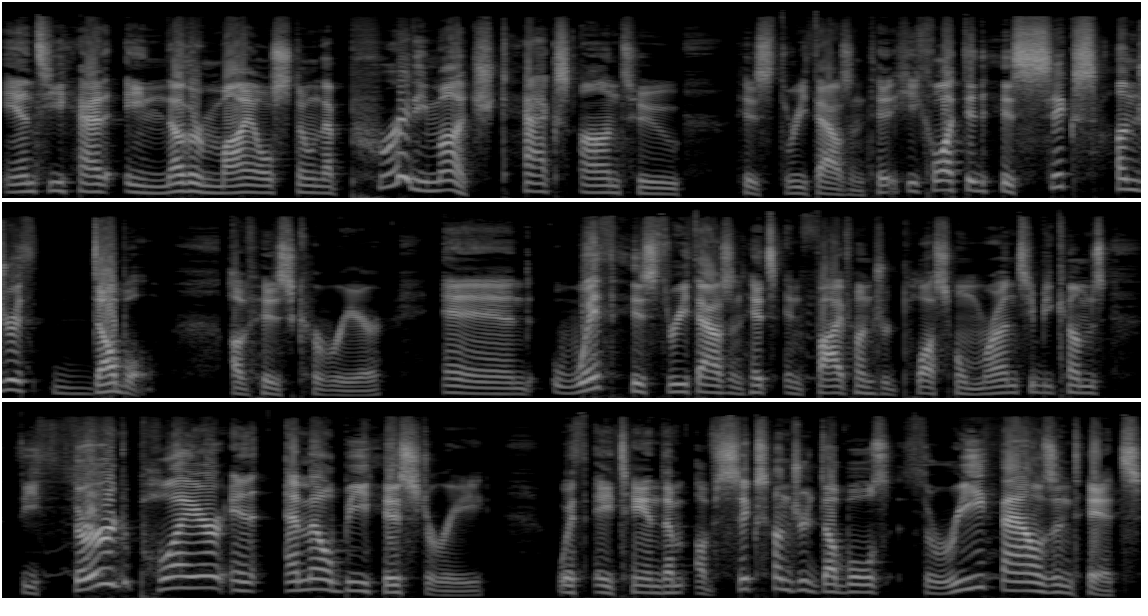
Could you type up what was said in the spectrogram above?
and he had another milestone that pretty much tacks onto his 3000th hit. He collected his 600th double of his career, and with his 3000 hits and 500 plus home runs, he becomes the third player in MLB history with a tandem of 600 doubles, 3000 hits,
